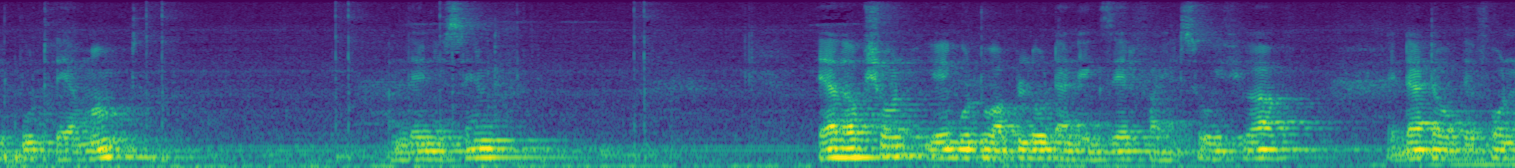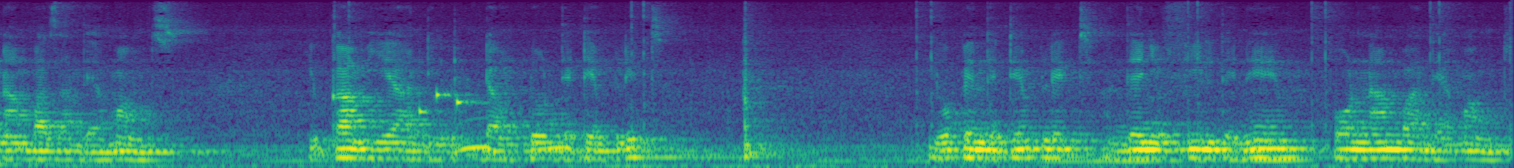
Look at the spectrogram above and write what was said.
You put the amount and then you send the other option, you're able to upload an Excel file. So if you have the data of the phone numbers and the amounts, you come here and you download the template. You open the template and then you fill the name, phone number, and the amount.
